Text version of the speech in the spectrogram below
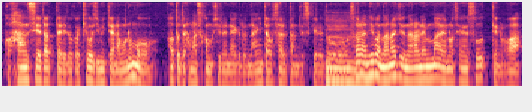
こう反省だったりとか矜持みたいなものも後で話すかもしれないけどなぎ倒されたんですけれど、うんさらには77年前の戦争っていうのは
